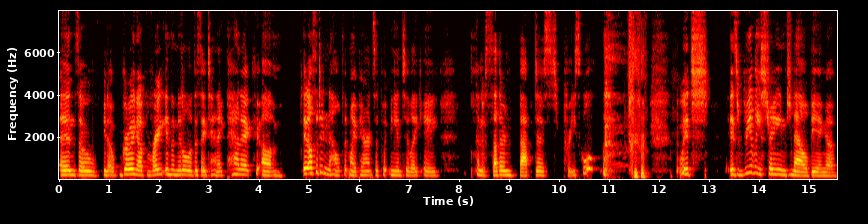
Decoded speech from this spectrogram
And so, you know, growing up right in the middle of the satanic panic, um, it also didn't help that my parents had put me into like a kind of Southern Baptist preschool, which is really strange now being a,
